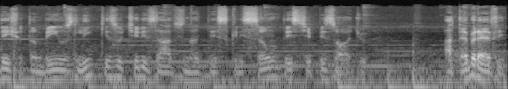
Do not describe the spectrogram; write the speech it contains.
Deixo também os links utilizados na descrição deste episódio. Até breve!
